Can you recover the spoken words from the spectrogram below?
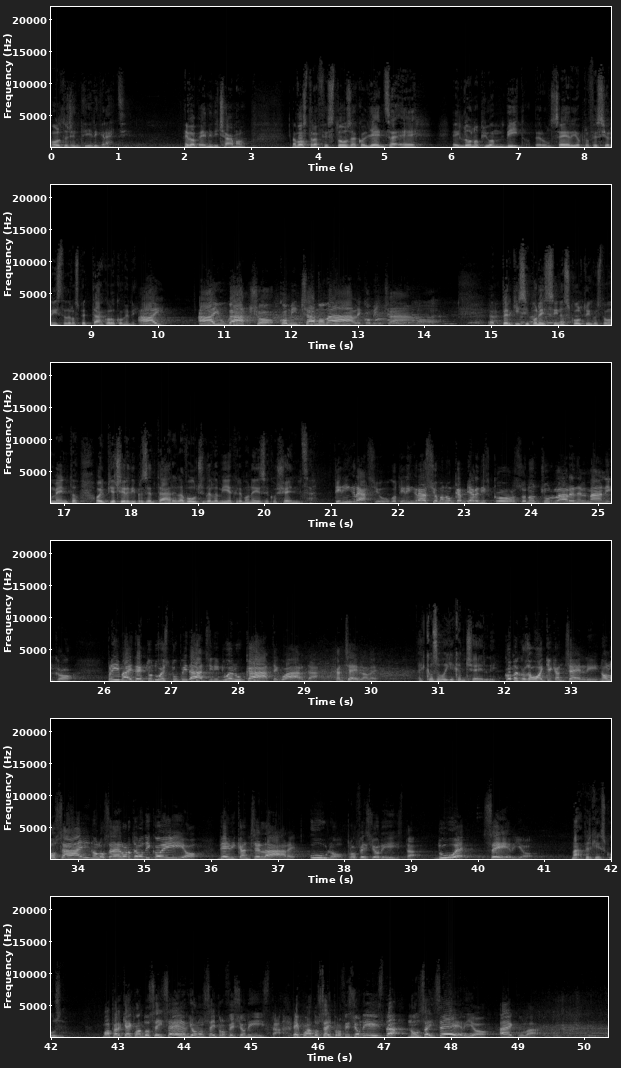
molto gentili, grazie. E va bene, diciamolo. La vostra festosa accoglienza è, è il dono più ambito per un serio professionista dello spettacolo come me. Ai, ai Ugaccio, cominciamo male, cominciamo. Eh, Per chi si ponesse in ascolto in questo momento, ho il piacere di presentare la voce della mia cremonese coscienza. Ti ringrazio Ugo, ti ringrazio, ma non cambiare discorso, non ciurlare nel manico. Prima hai detto due stupidaggini, due lucate, guarda, cancellale. E cosa vuoi che cancelli? Come cosa vuoi che cancelli? Non lo sai? Non lo sai? Allora te lo dico io. Devi cancellare. Uno, professionista. Due, serio. Ma perché, scusa? Ma perché quando sei serio non sei professionista e quando sei professionista non sei serio. Eccola.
